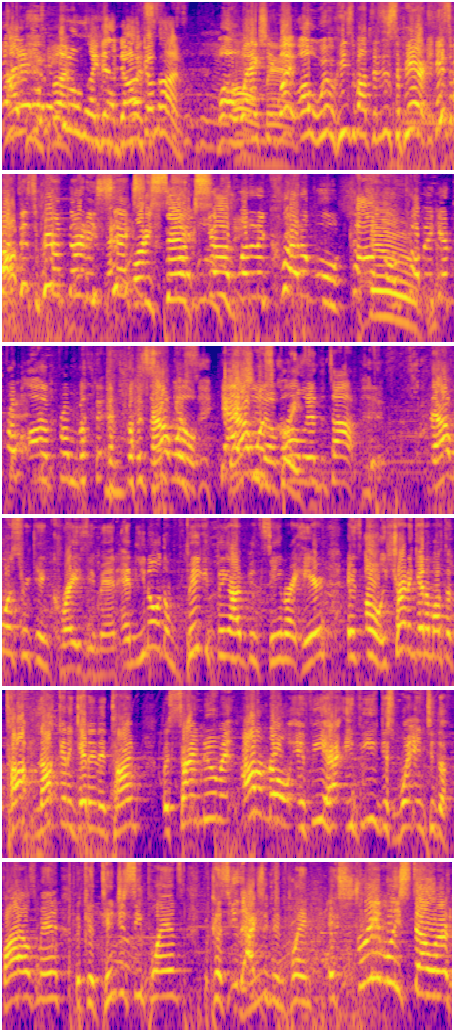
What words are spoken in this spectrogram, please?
I didn't do him like that, dog. Come on. Whoa, oh, actually, man. wait. Oh, he's about to disappear. He's about to disappear in 36. 46. My God, what an incredible combo Dude. coming in from uh, from That was that was crazy. all the way at the top that was freaking crazy, man. And you know the big thing I've been seeing right here is oh he's trying to get him off the top, not gonna get it in time. But Synume, I don't know if he if he just went into the files, man, the contingency plans, because he's mm-hmm. actually been playing extremely stellar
